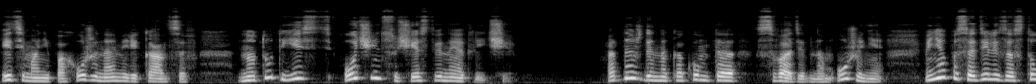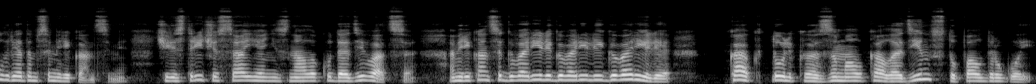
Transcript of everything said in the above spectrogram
Этим они похожи на американцев, но тут есть очень существенные отличия. Однажды на каком-то свадебном ужине меня посадили за стол рядом с американцами. Через три часа я не знала, куда деваться. Американцы говорили, говорили и говорили. Как только замолкал один, вступал другой.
